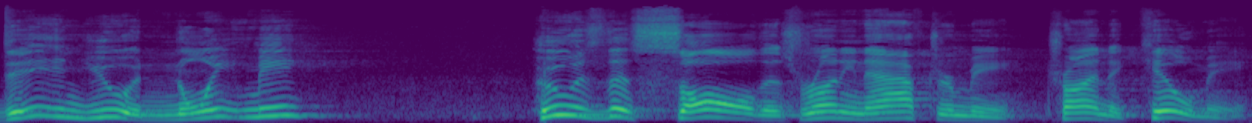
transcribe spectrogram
Didn't you anoint me? Who is this Saul that's running after me, trying to kill me?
